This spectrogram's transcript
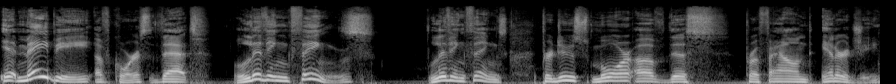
It may be, of course, that living things living things produce more of this profound energy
